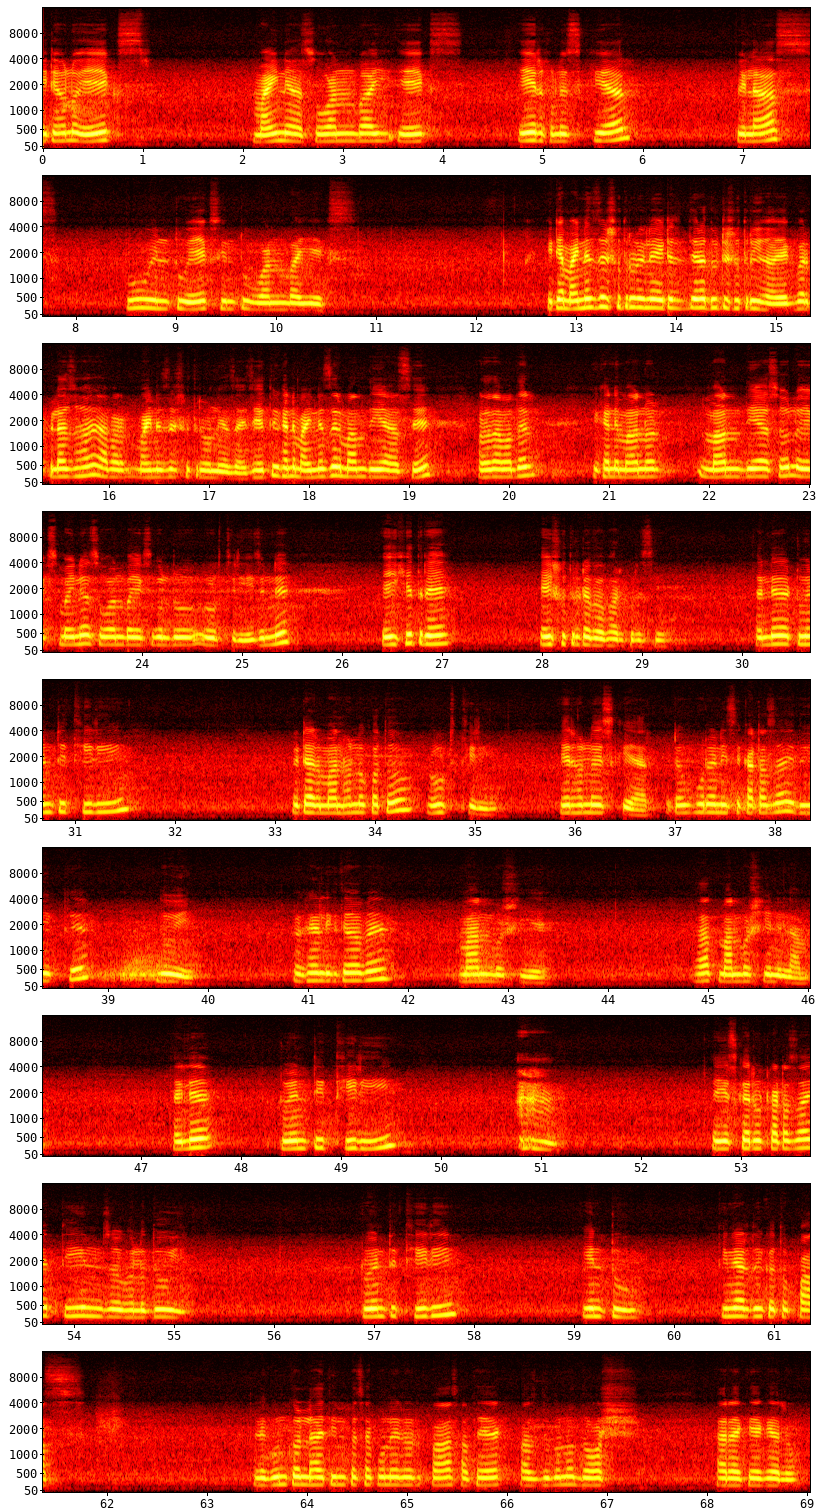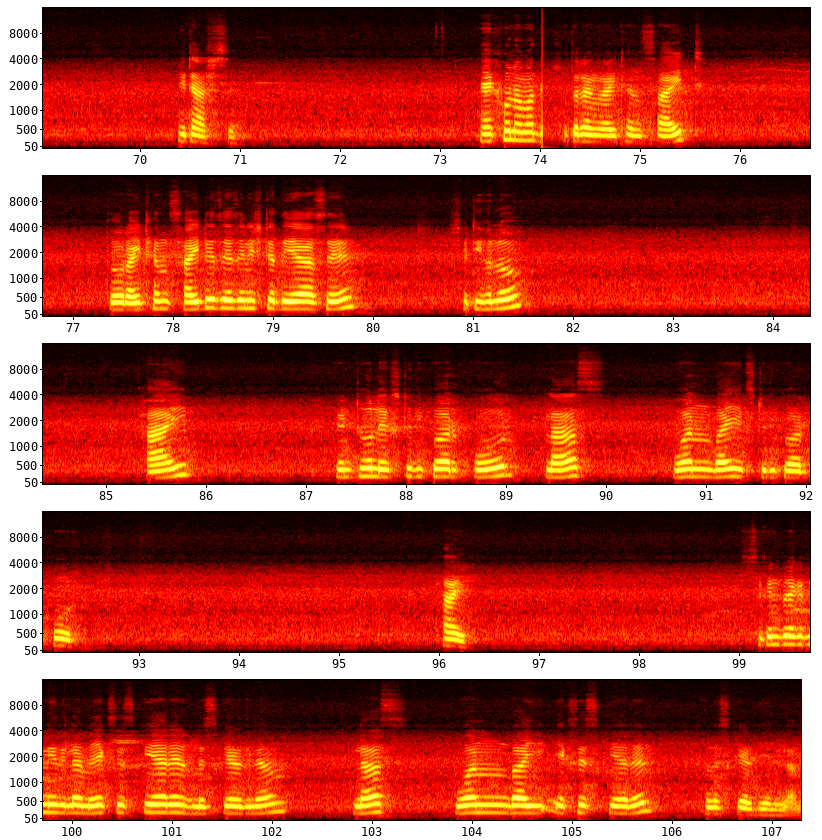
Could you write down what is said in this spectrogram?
এটা হলো এক্স মাইনাস ওয়ান বাই এক্সের whole square plus two into x into one by x. এটা মাইনাসের সূত্র নিলে এটা দ্বারা দুইটা সূত্রই হয়, একবার প্লাস হয়, আবার মাইনাসের সূত্রও নেওয়া যায়। যেহেতু এখানে মাইনাসের মান দেওয়া আছে, অর্থাৎ আমাদের এখানে মান মান দেওয়া আছে হলো x minus one by x equal to root three. এই জন্যে এই ক্ষেত্রে এই সূত্রটা ব্যবহার করেছি। তাহলে টোয়েন্টি থ্রি এটার মান হলো কত? রুট থ্রি এর হলো স্কোয়ার এটা উপরে নিচে কাটা যায়, দুই এককে দুই। এখানে লিখতে হবে মান বসিয়ে। অর্থাৎ মান বসিয়ে নিলাম। তাইলে টোয়েন্টি থ্রি এই স্কোয়ার রুট কাটা যায়, তিন যোগ হলো দুই। টোয়েন্টি থ্রি ইন্টু তিন আর দুই কত? পাঁচ। তাহলে গুণ করলে হয় তিন পাঁচা পনেরোর পাঁচ, হাতে এক, পাঁচ দুগুণ দশ, আর এক এগারো এটা আসছে। এখন আমাদের, সুতরাং রাইট হ্যান্ড সাইড তো রাইট হ্যান্ড সাইডে যে জিনিসটা দেয়া আছে, সেটি হলো five into whole x to the power four plus one by x to the power four five second bracket নিয়ে দিলাম এক্স স্কোয়ারের হোল স্কোয়ার দিলাম প্লাস ওয়ান বাই এক্স স্কোয়ারের হোল স্কোয়ার দিয়ে নিলাম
